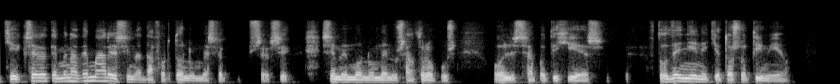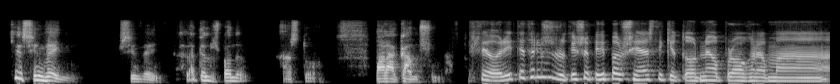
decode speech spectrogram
Και ξέρετε, εμένα δεν μου αρέσει να τα φορτώνουμε σε, σε, σε μεμονωμένους ανθρώπους όλες τις αποτυχίες. Αυτό δεν είναι και τόσο τίμιο. Και συμβαίνει. Συμβαίνει. Αλλά τέλος πάντων Α το παρακάμψουμε αυτό. Θεωρείτε, θέλω να σας ρωτήσω, επειδή παρουσιάστηκε το νέο πρόγραμμα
